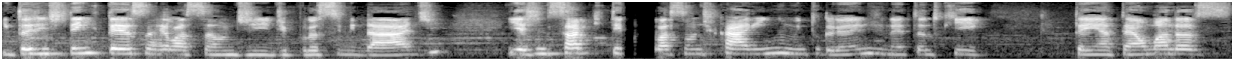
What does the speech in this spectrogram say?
Então, a gente tem que ter essa relação de, de proximidade e a gente sabe que tem uma relação de carinho muito grande, né? Tanto que tem até uma das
